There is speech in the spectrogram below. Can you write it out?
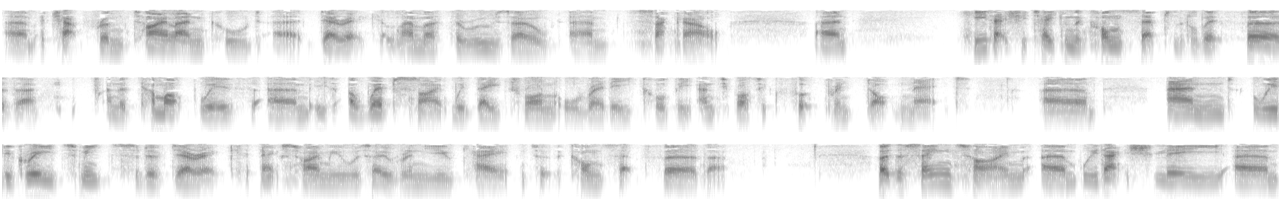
um, a chap from Thailand called uh, Direk Lama Tharuzo um, Sakal. And he'd actually taken the concept a little bit further and had come up with a website with data on already called the antibioticfootprint.net. And we'd agreed to meet sort of Direk next time he was over in the UK and took the concept further. At the same time, um, we'd actually um,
